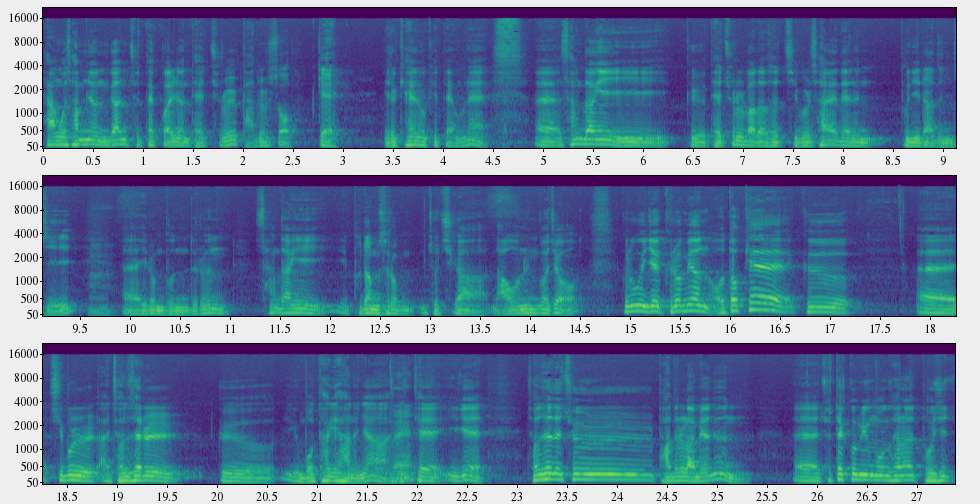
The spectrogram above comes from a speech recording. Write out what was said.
향후 3년간 주택 관련 대출을 받을 수 없게 이렇게 해놓기 때문에 에, 상당히 이 그 대출을 받아서 집을 사야 되는 분이라든지 에, 이런 분들은 상당히 부담스러운 조치가 나오는 거죠. 그리고 이제 그러면 어떻게 그 에, 집을 아, 전세를 그 이거 못하게 하느냐 네. 이렇게 이게 전세 대출 받으려면은 에, 주택금융공사나 도시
